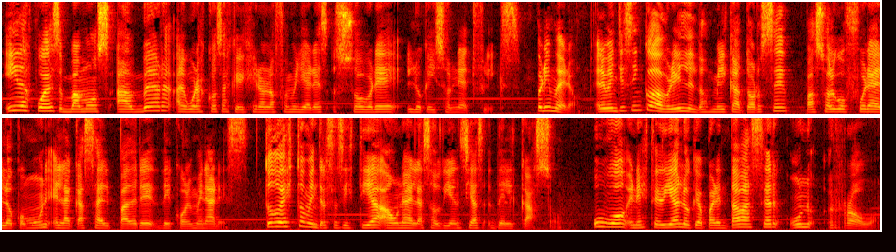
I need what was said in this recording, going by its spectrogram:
Y después vamos a ver algunas cosas que dijeron los familiares sobre lo que hizo Netflix. Primero, el 25 de abril del 2014 pasó algo fuera de lo común en la casa del padre de Colmenares. Todo esto mientras asistía a una de las audiencias del caso hubo en este día lo que aparentaba ser un robo.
